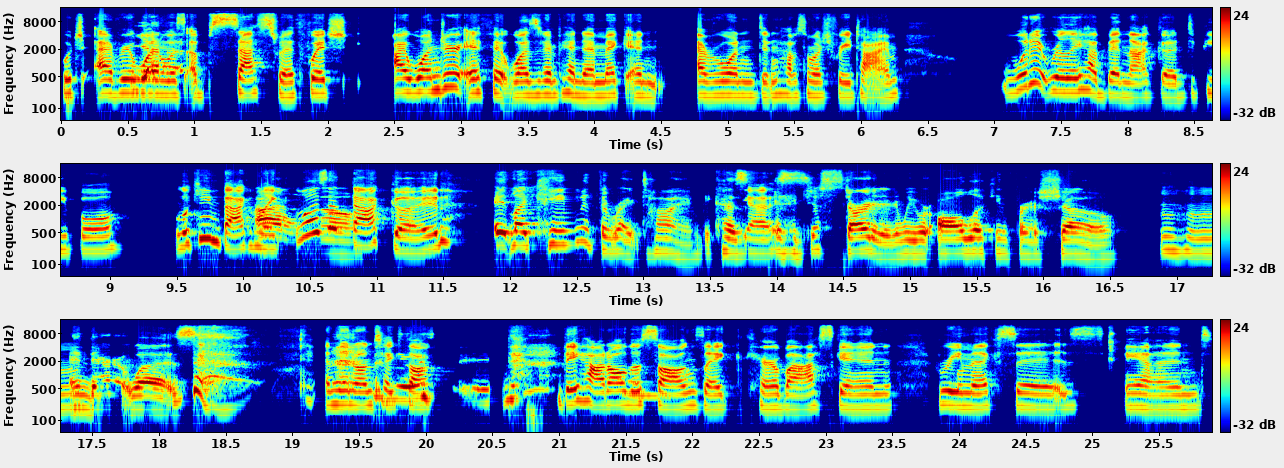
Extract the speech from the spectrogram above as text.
which everyone Yeah. was obsessed with, which I wonder if it wasn't a pandemic and everyone didn't have so much free time, would it really have been that good to people? Looking back, I'm like, don't was know. it that good? it like came at the right time because it had just started and we were all looking for a show. hmm And there it was. And then on TikTok, they had all the oh. songs like Carole Baskin remixes, and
